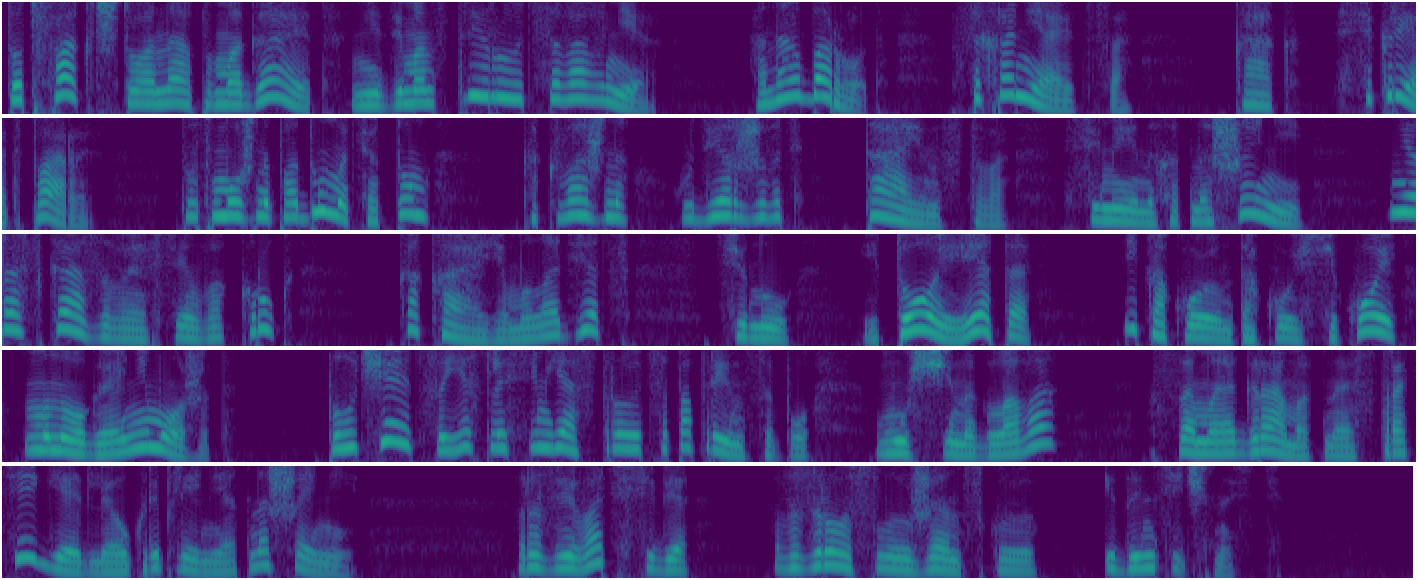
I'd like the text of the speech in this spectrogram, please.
Тот факт, что она помогает, не демонстрируется вовне, а наоборот, сохраняется, как секрет пары. Тут можно подумать о том, как важно удерживать таинство семейных отношений, не рассказывая всем вокруг, какая я молодец, тяну и то, и это, и какой он такой секой, многое не может. Получается, если семья строится по принципу «мужчина-глава», самая грамотная стратегия для укрепления отношений — развивать в себе взрослую женскую идентичность.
